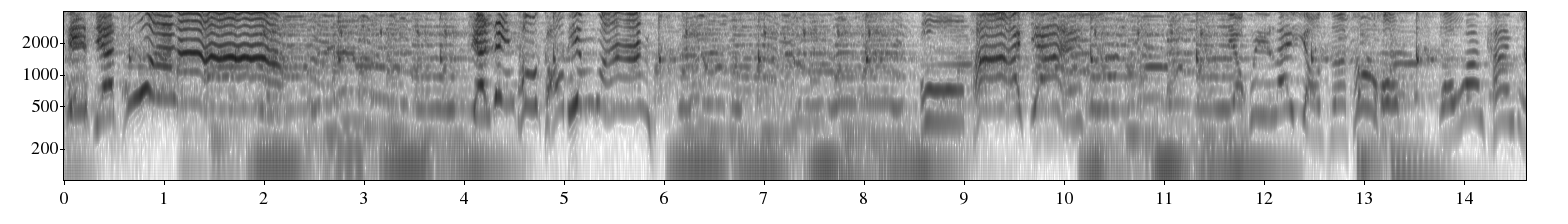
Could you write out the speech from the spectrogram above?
中啊，书信写妥啦，接人头高平官，不怕险，接回来腰子头，国王看过，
